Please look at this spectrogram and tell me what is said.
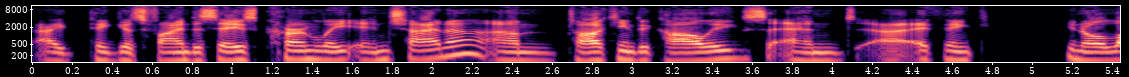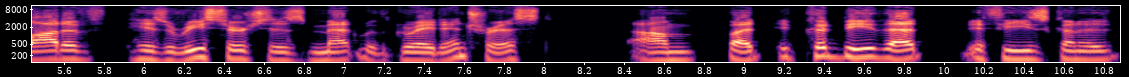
I think it's fine to say, is currently in China, um, talking to colleagues, and uh, I think you know a lot of his research is met with great interest. Um, but it could be that if he's going to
